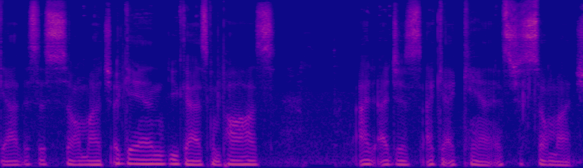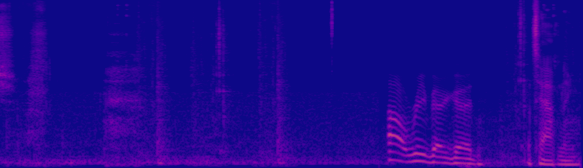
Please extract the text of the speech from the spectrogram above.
god, this is so much. Again, you guys can pause. I, I just, I, I can't. It's just so much. Oh, read very good. What's happening?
